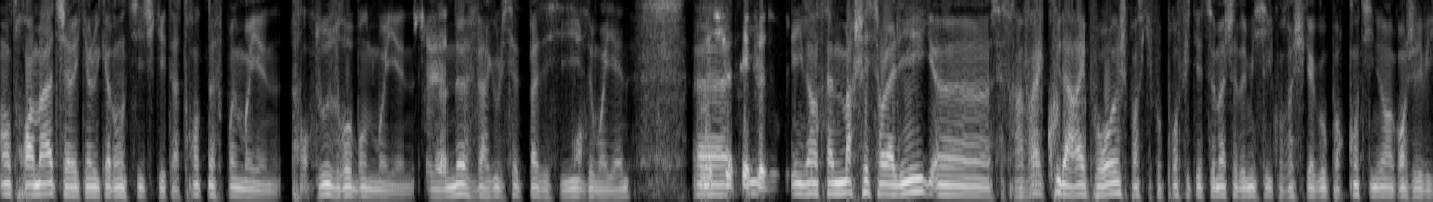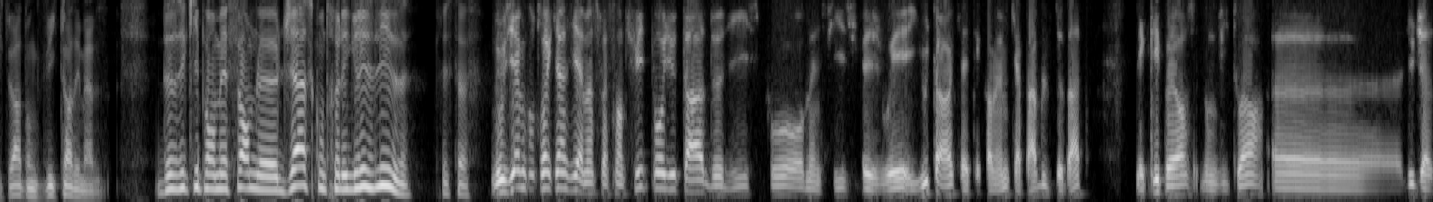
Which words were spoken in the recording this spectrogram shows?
en trois matchs avec un Luka Doncic qui est à 39 points de moyenne, Oh. 12 rebonds de moyenne, il a 9,7 passes décisives de moyenne. Euh, il, est en train de marcher sur la ligue. euh, ça sera un vrai coup d'arrêt pour eux. Je pense qu'il faut profiter de ce match à domicile contre Chicago pour continuer à engranger les victoires. Donc victoire des Mavs. Deux équipes en méforme, le Jazz contre les Grizzlies. Christophe. 12e contre 15e, 1,68 pour Utah, 2,10 pour Memphis. Je vais jouer Utah qui a été quand même capable de battre les Clippers, donc victoire euh, du Jazz.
